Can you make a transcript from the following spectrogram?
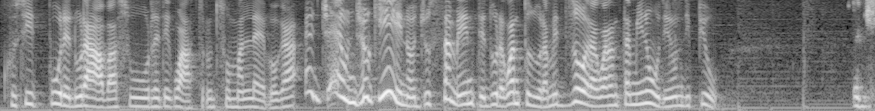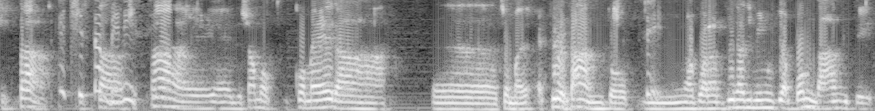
così pure durava su Rete 4, insomma, all'epoca. È, è un giochino, giustamente, dura quanto dura? Mezz'ora, 40 minuti, non di più. E ci sta. E ci sta benissimo. ci sta, e, diciamo, com'era, eh, insomma, è pure tanto, Sì. una quarantina di minuti abbondanti,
